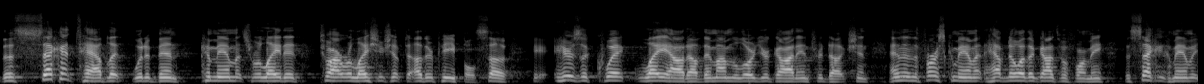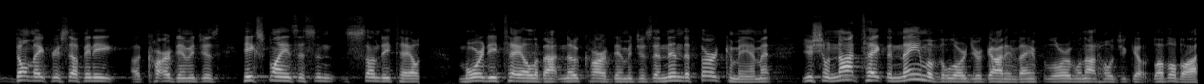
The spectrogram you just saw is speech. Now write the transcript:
The second tablet would have been commandments related to our relationship to other people. So here's a quick layout of them. I'm the Lord your God introduction. And then the first commandment, have no other gods before me. The second commandment, don't make for yourself any uh, carved images. He explains this in some detail, more detail about no carved images. And then the third commandment, you shall not take the name of the Lord your God in vain, for the Lord will not hold you guilty, blah, blah, blah.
